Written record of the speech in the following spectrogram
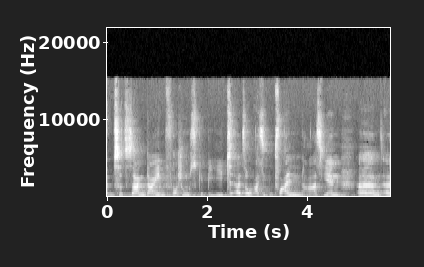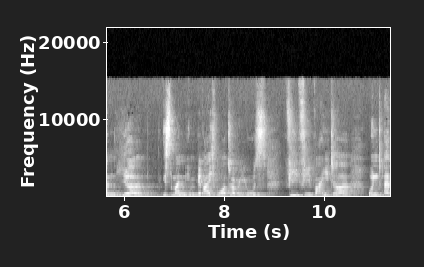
ähm, sozusagen dein Forschungsgebiet, also vor allem in Asien. Ähm, ähm, hier ist man im Bereich Water Reuse viel, viel weiter. Und äh,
